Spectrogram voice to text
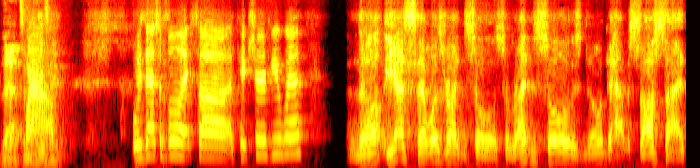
That's Wow. amazing. was that the bull I saw a picture of you with? No, yes, that was riding solo. So riding solo is known to have a soft side.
